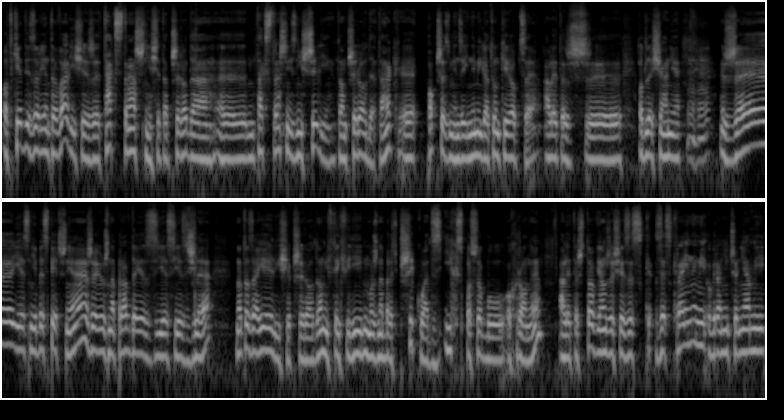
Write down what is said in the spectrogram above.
od kiedy zorientowali się, że tak strasznie się ta przyroda, e, tak strasznie zniszczyli tą przyrodę, tak, e, poprzez między innymi gatunki obce, ale też e, odlesianie, że jest niebezpiecznie, że już naprawdę jest, jest, jest źle, no to zajęli się przyrodą i w tej chwili można brać przykład z ich sposobu ochrony, ale też to wiąże się ze, sk- ze skrajnymi ograniczeniami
